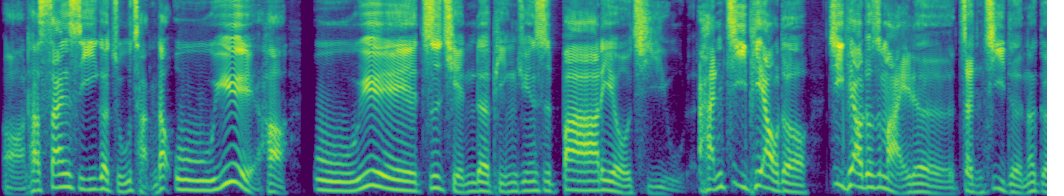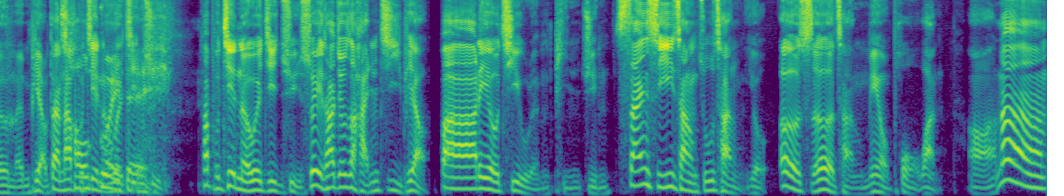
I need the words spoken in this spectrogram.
啊！他三十一个主场到五月哈，五月之前的平均是八六七五的，含季票的哦，季票都是买了整季的那个门票，但他不见得会进去，他不见得会进去，所以他就是含季票八六七五人平均三十一场主场有二十二场没有破万。啊，那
